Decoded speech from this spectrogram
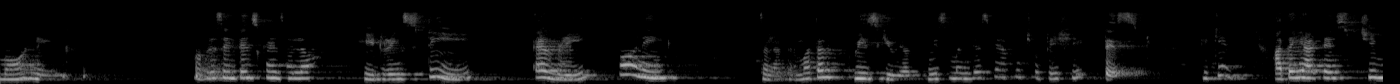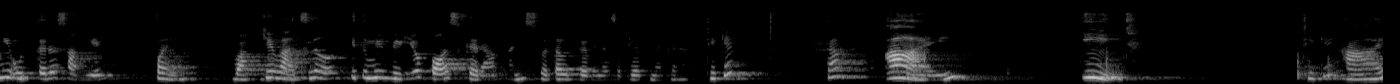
मॉर्निंग आपलं सेंटेन्स काय he drinks tea every morning चला, तर मग आता क्विज घेऊया क्विज म्हणजेच काय? आपली टेस्ट ठीक आहे? आता या टेस्टची मी उत्तरं सांगेल. पण वाक्य वाचलं की तुम्ही व्हिडिओ पॉज करा आणि स्वतः उत्तर देण्याचा प्रयत्न करा. ठीक आहे? आता आय ईट ठीक आहे? आय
